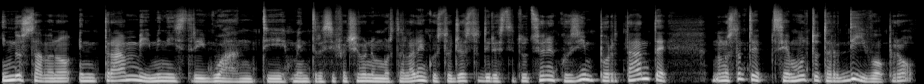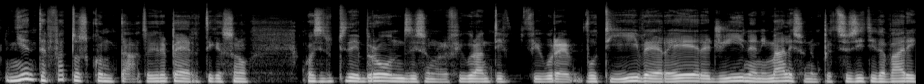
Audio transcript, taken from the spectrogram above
Indossavano entrambi i ministri i guanti mentre si facevano immortalare in questo gesto di restituzione così importante, nonostante sia molto tardivo, però niente affatto scontato. I reperti, che sono その、quasi tutti dei bronzi sono raffiguranti figure votive, re, regine, animali, sono impreziositi da vari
